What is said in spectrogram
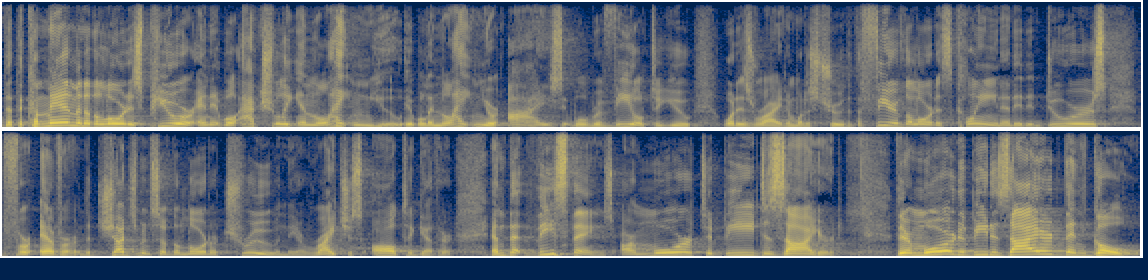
That the commandment of the Lord is pure and it will actually enlighten you. It will enlighten your eyes. It will reveal to you what is right and what is true. That the fear of the Lord is clean and it endures forever. The judgments of the Lord are true and they are righteous altogether. And that these things are more to be desired. They're more to be desired than gold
